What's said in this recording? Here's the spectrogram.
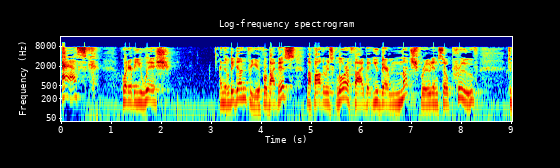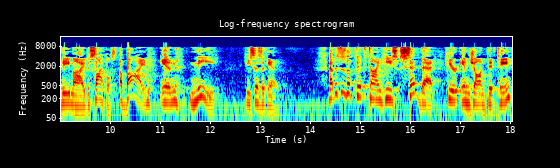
ask whatever you wish, and it'll be done for you. For by this my Father is glorified that you bear much fruit, and so prove to be my disciples. Abide in me, he says again. Now, this is the fifth time he's said that here in John 15.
